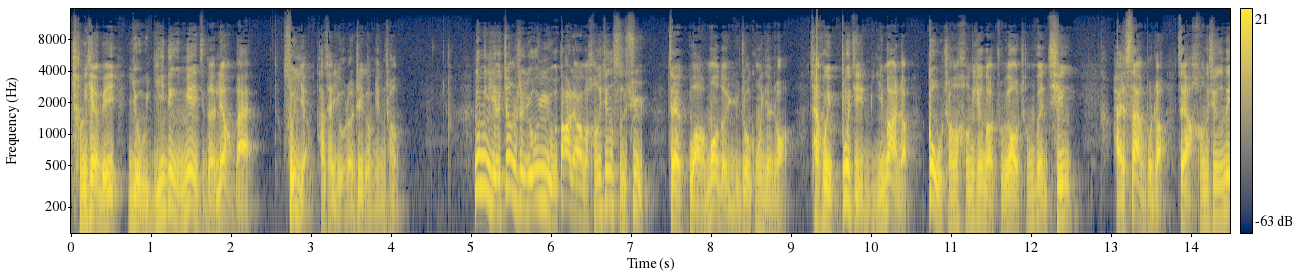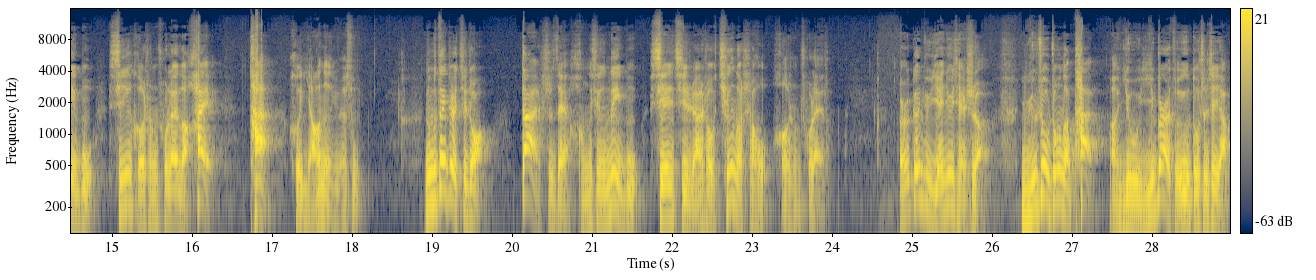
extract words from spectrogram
呈现为有一定面积的亮斑，所以啊，它才有了这个名称。那么也正是由于有大量的恒星死去，在广袤的宇宙空间中，才会不仅弥漫着构成恒星的主要成分氢，还散布着在恒星内部新合成出来的氦、碳和氧等元素。那么在这其中，氮是在恒星内部先期燃烧氢的时候合成出来的，而根据研究显示，宇宙中的碳啊有一半左右都是这样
